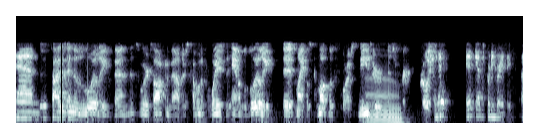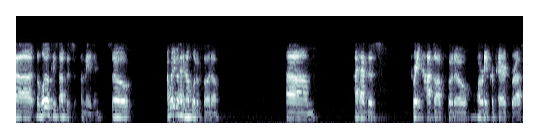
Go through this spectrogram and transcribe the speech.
And This ties into the loyalty, Ben. This is what we're talking about. There's a couple different ways to handle the loyalty that Michael's come up with for us. And these are Oh. brilliant. It, it gets pretty crazy. Uh, the loyalty stuff is amazing. So I'm going to go ahead and upload a photo. Um, I have this great hot dog photo already prepared for us.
